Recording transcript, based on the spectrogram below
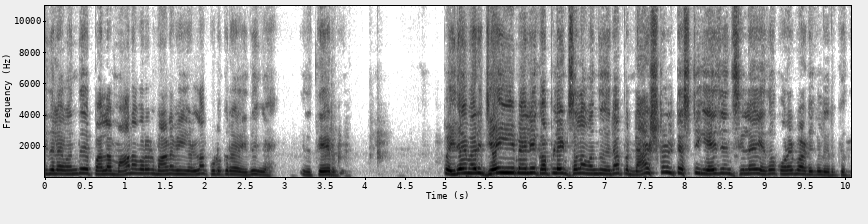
இதுல வந்து பல மாணவர்கள் மாணவிகள்லாம் கொடுக்குற இதுங்க இது தேர்வு. இப்போ இதே மாதிரி ஜேஇ மேலேயே கம்ப்ளைண்ட்ஸ் எல்லாம் வந்ததுன்னா இப்போ நேஷனல் டெஸ்டிங் ஏஜென்சில ஏதோ குறைபாடுகள் இருக்குது.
